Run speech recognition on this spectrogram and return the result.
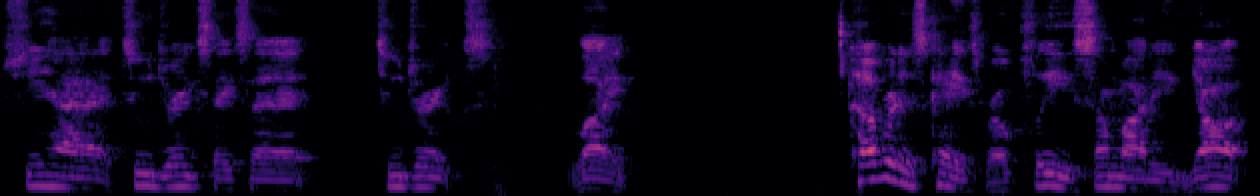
She had two drinks. They said two drinks. Like, cover this case, bro. Please, somebody, y'all.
